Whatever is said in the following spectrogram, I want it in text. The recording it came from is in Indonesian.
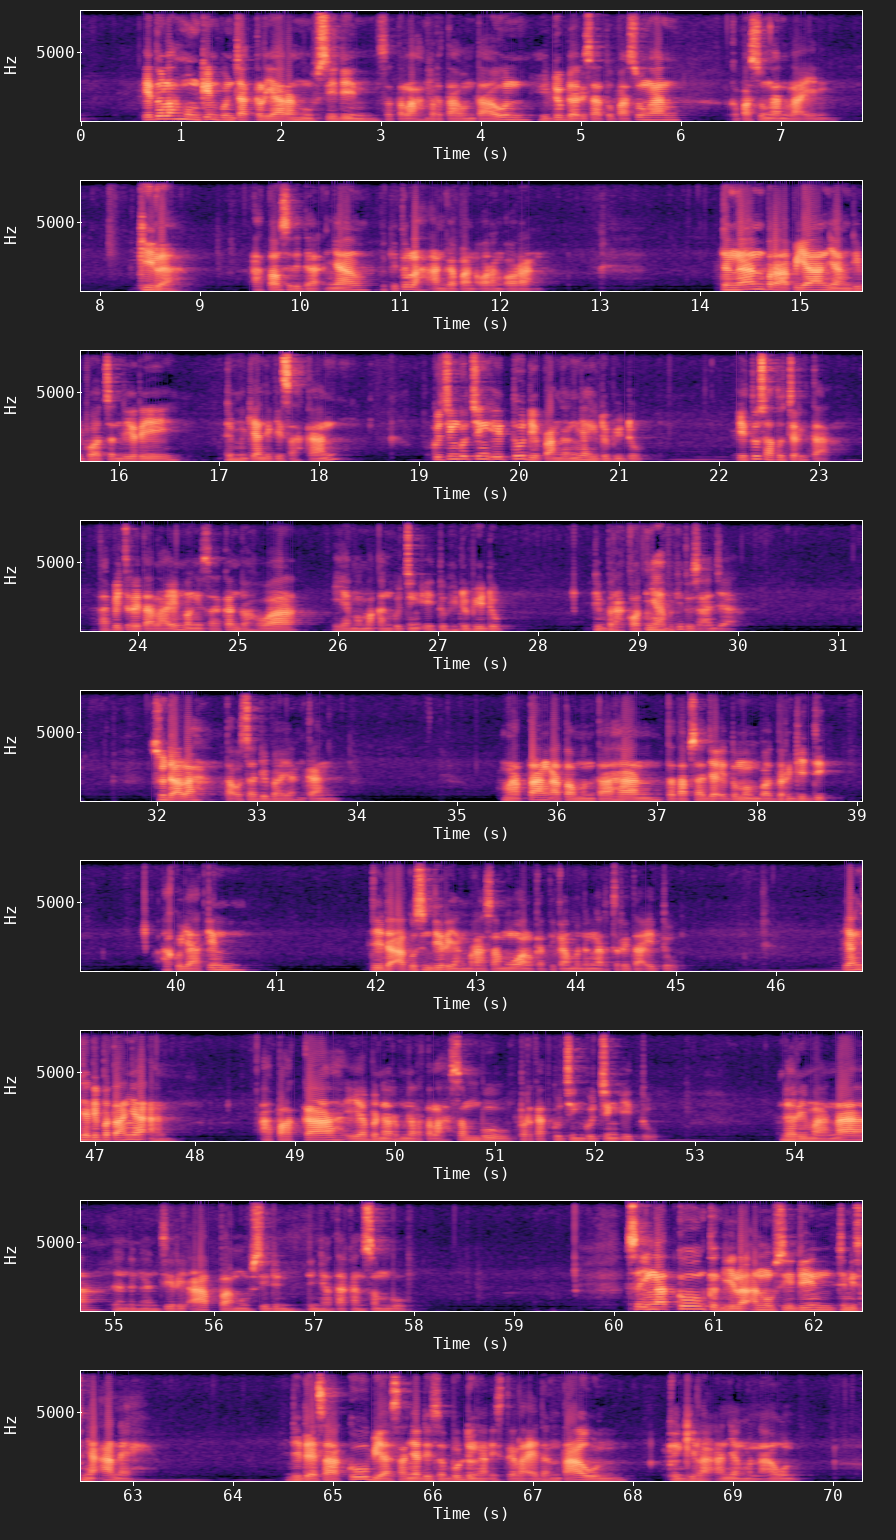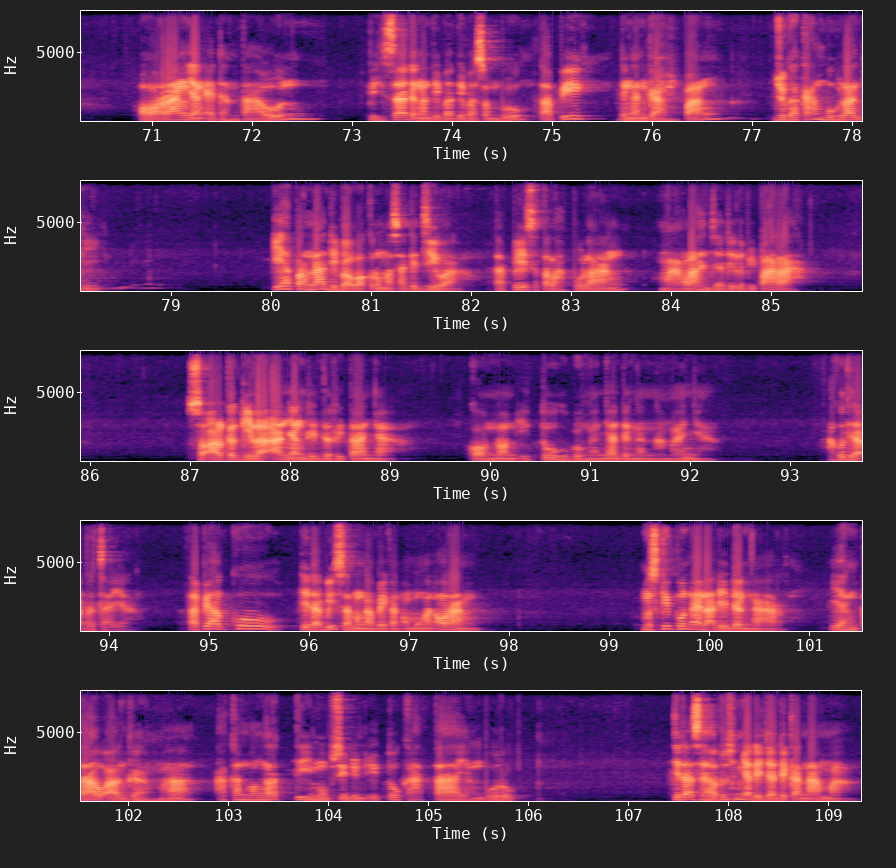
Itulah mungkin puncak keliaran Mufsidin setelah bertahun-tahun hidup dari satu pasungan ke pasungan lain. Gila, atau setidaknya begitulah anggapan orang-orang. Dengan perapian yang dibuat sendiri, demikian dikisahkan, kucing-kucing itu dipanggangnya hidup-hidup. Itu satu cerita, tapi cerita lain mengisahkan bahwa ia memakan kucing itu hidup-hidup. Di brakotnya begitu saja. Sudahlah, tak usah dibayangkan. Matang atau mentahan, tetap saja itu membuat bergidik. Aku yakin tidak aku sendiri yang merasa mual ketika mendengar cerita itu. Yang jadi pertanyaan, apakah ia benar-benar telah sembuh berkat kucing-kucing itu? Dari mana dan dengan ciri apa Mufsidin dinyatakan sembuh? Seingatku, kegilaan Mufsidin jenisnya aneh. Di desaku biasanya disebut dengan istilah edan tahun, kegilaan yang menaun. Orang yang edan tahun bisa dengan tiba-tiba sembuh, tapi dengan gampang juga kambuh lagi. Ia pernah dibawa ke rumah sakit jiwa, tapi setelah pulang malah jadi lebih parah. Soal kegilaan yang dideritanya, konon itu hubungannya dengan namanya. Aku tidak percaya, tapi aku tidak bisa mengabaikan omongan orang. Meskipun enak didengar, yang tahu agama akan mengerti mufsidin itu kata yang buruk. Tidak seharusnya dijadikan nama,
